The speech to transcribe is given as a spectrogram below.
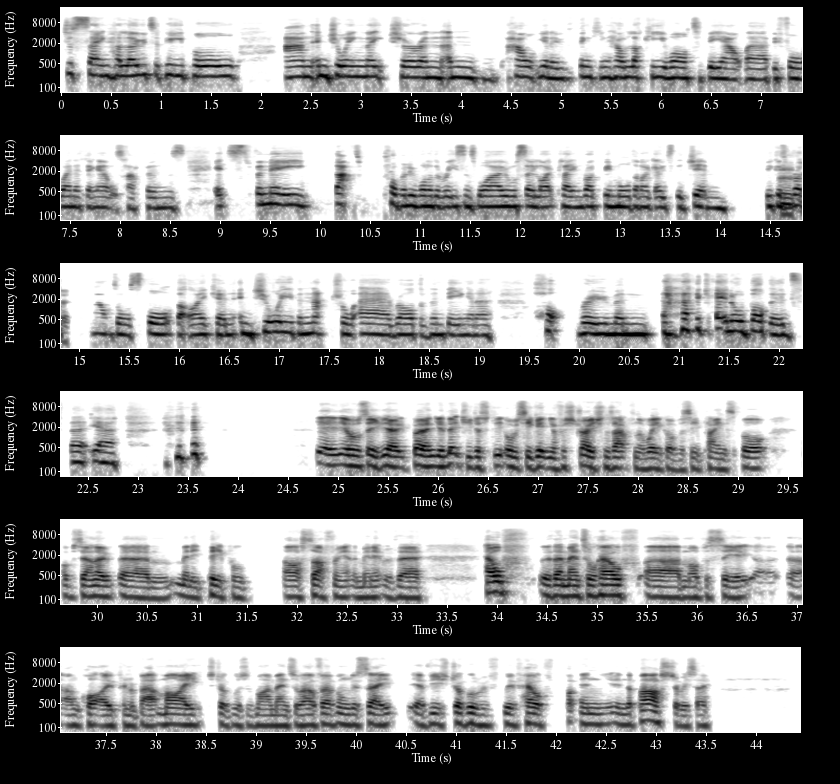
just saying hello to people and enjoying nature and and how you know thinking how lucky you are to be out there before anything else happens it's for me that's probably one of the reasons why I also like playing rugby more than I go to the gym because Mm. rugby is an outdoor sport that I can enjoy the natural air rather than being in a hot room and getting all bothered. But yeah, Yeah, obviously, yeah, burn. You're literally just obviously getting your frustrations out from the week. Obviously, playing sport. Obviously, I know um, many people are suffering at the minute with their health, with their mental health. Um, obviously, uh, I'm quite open about my struggles with my mental health. I'm going to say, have you struggled with, with health in in the past? Shall we say?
